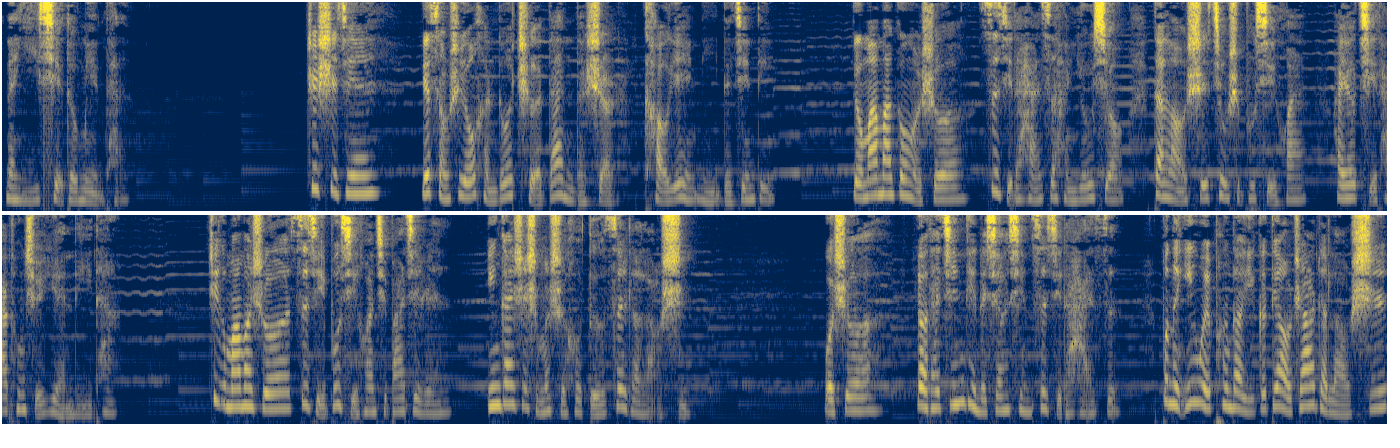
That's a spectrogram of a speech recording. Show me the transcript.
那一切都免谈。这世间也总是有很多扯淡的事儿考验你的坚定。有妈妈跟我说，自己的孩子很优秀，但老师就是不喜欢，还有其他同学远离他。这个妈妈说自己不喜欢去巴结人，应该是什么时候得罪了老师。我说，要他坚定的相信自己的孩子。不能因为碰到一个掉渣的老师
